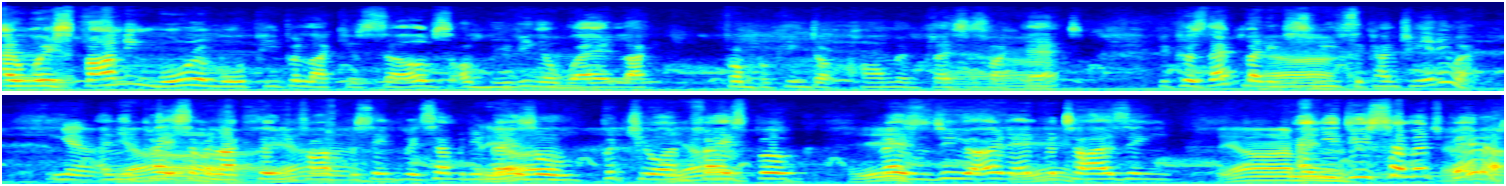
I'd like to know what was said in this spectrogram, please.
and we're finding more and more people like yourselves are moving away, like from Booking.com and places like that, because that money just leaves the country anyway. Yeah. And you pay something like 35% when somebody may as well put you on Yeah. Facebook, may as well do your own yes. advertising, yeah, I mean, and you do so much yeah. better.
